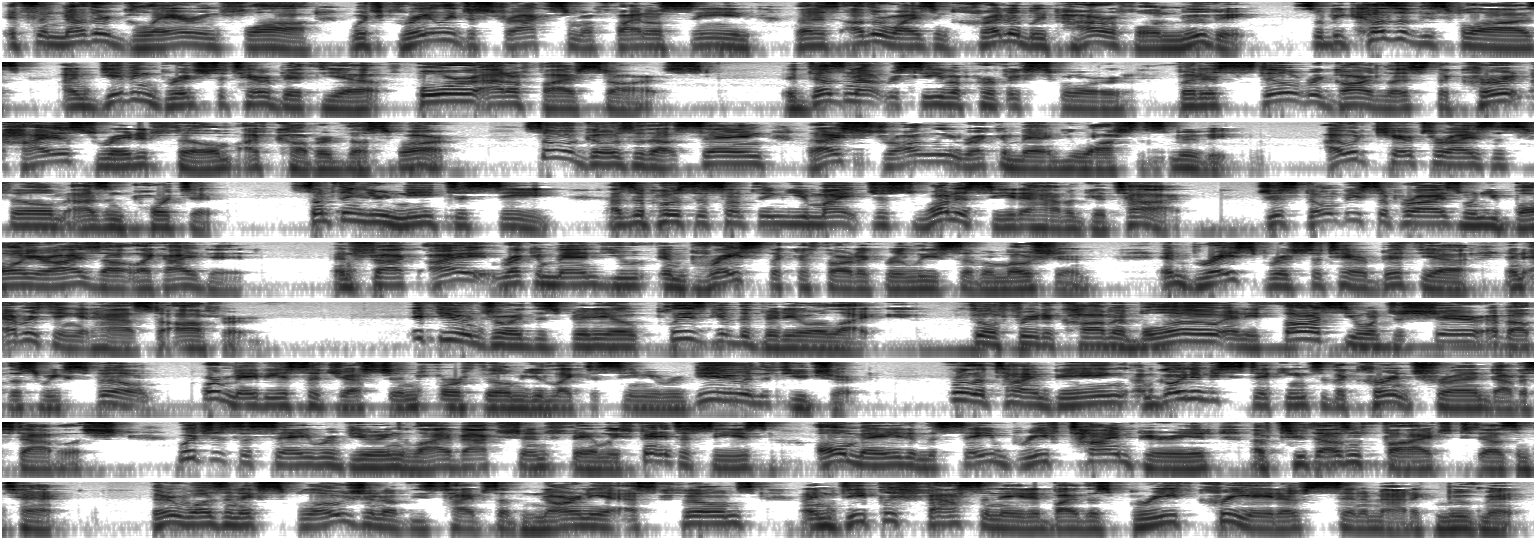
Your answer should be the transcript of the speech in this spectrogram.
It's another glaring flaw, which greatly distracts from a final scene that is otherwise incredibly powerful and moving. So, because of these flaws, I'm giving Bridge to Terabithia 4 out of 5 stars. It does not receive a perfect score, but is still, regardless, the current highest rated film I've covered thus far. So it goes without saying that I strongly recommend you watch this movie. I would characterize this film as important, something you need to see, as opposed to something you might just want to see to have a good time. Just don't be surprised when you bawl your eyes out like I did. In fact, I recommend you embrace the cathartic release of emotion. Embrace Bridge to Terabithia and everything it has to offer. If you enjoyed this video, please give the video a like. Feel free to comment below any thoughts you want to share about this week's film or maybe a suggestion for a film you'd like to see me review in the future. For the time being, I'm going to be sticking to the current trend I've established, which is to say, reviewing live action family fantasies, all made in the same brief time period of 2005 to 2010. There was an explosion of these types of Narnia esque films, I'm deeply fascinated by this brief creative cinematic movement.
